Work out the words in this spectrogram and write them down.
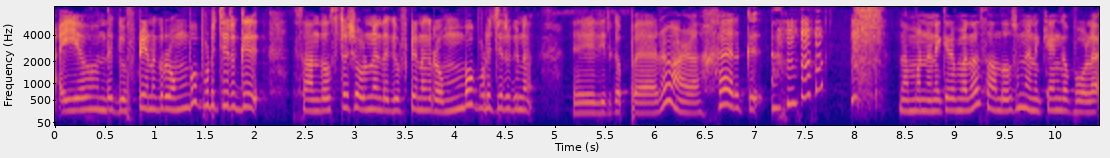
ஐயோ இந்த கிஃப்ட் எனக்கு ரொம்ப பிடிச்சிருக்கு. சந்தோஷத்தை சொல்லணும். இந்த கிஃப்ட் எனக்கு ரொம்ப பிடிச்சிருக்குன்னு. எழுதியிருக்க பேரும் அழகாக இருக்குது நம்ம நினைக்கிற மாதிரி தான் சந்தோஷம் நினைக்காங்க போல்.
